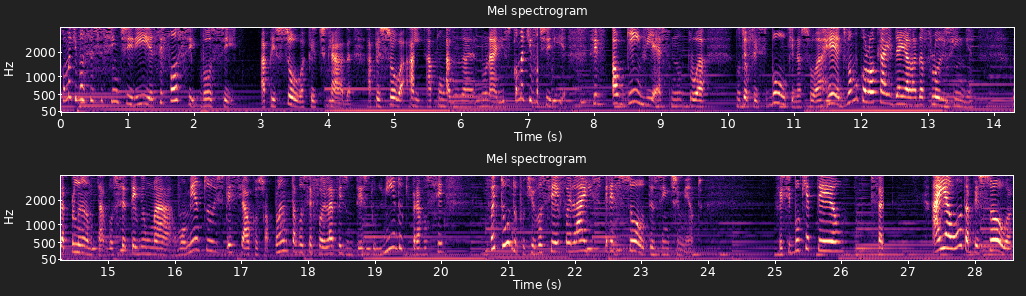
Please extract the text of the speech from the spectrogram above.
Como é que você se sentiria se fosse você, a pessoa criticada, a pessoa apontada no nariz? Como é que você iria? Se alguém viesse no, tua, no teu Facebook, na sua rede, vamos colocar a ideia lá da florzinha da planta. Você teve uma, um momento especial com a sua planta, você foi lá e fez um texto lindo que para você foi tudo, porque você foi lá e expressou o teu sentimento. O Facebook é teu. Aí a outra pessoa,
